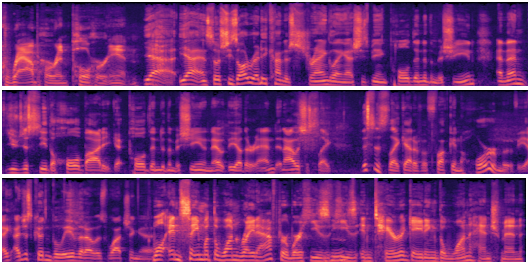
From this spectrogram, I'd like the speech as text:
grab her and pull her in. Yeah, yeah. And so she's already kind of strangling as she's being pulled into the machine. And then you just see the whole body get pulled into the machine and out the other end. And I was just like, this is like out of a fucking horror movie. I, I just couldn't believe that I was watching a. Well, and same with the one right after where he's Mm-hmm. he's interrogating the one henchman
